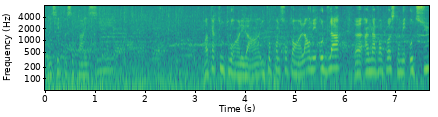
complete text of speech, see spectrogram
On va essayer de passer par ici. On va faire tout le tour, hein, les gars. hein. Il faut prendre son temps. hein. Là, on est au-delà. euh, un avant-poste, on est au-dessus.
